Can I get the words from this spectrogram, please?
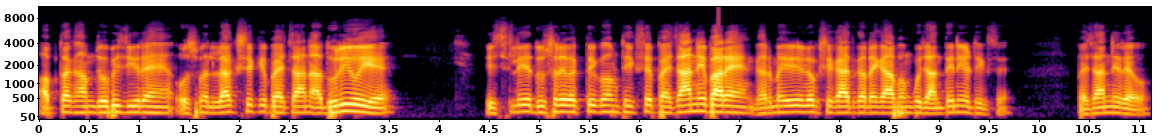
अब तक हम जो भी जी रहे हैं, उसमें लक्ष्य की पहचान अधूरी हुई है, इसलिए दूसरे व्यक्ति को हम ठीक से पहचान नहीं पा रहे हैं। घर में ये लोग शिकायत कर रहे हैं कि आप हमको जानते नहीं हो ठीक से, पहचान नहीं रहे हो।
